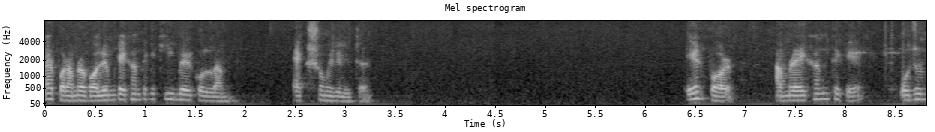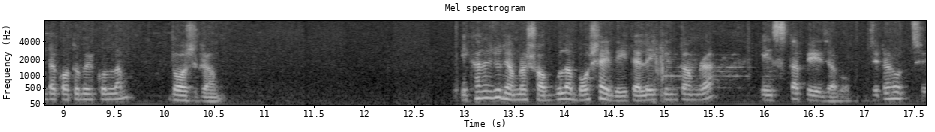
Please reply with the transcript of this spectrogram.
তারপর আমরা ভলিউমটা এখান থেকে কি বের করলাম? একশো মিলিলিটার এরপর আমরা এখান থেকে ওজনটা কত বের করলাম? দশ গ্রাম। এখানে যদি আমরা সবগুলা বসাই দিই তাহলে কিন্তু আমরা এসটা পেয়ে যাব, যেটা হচ্ছে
